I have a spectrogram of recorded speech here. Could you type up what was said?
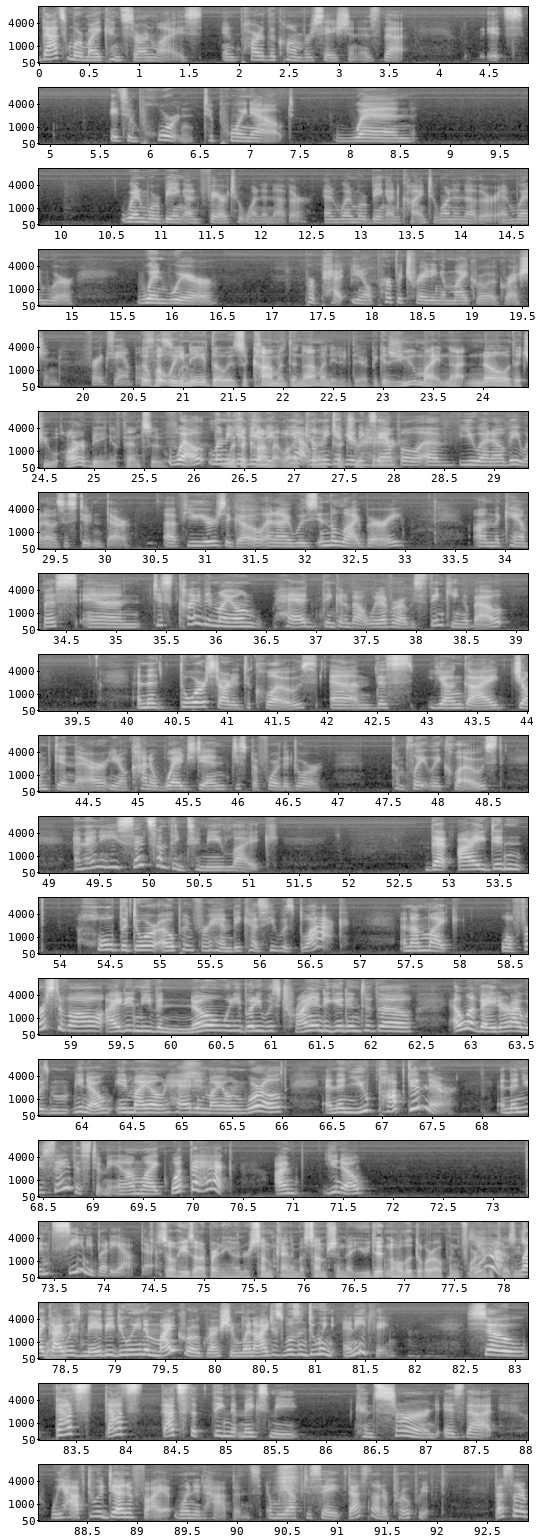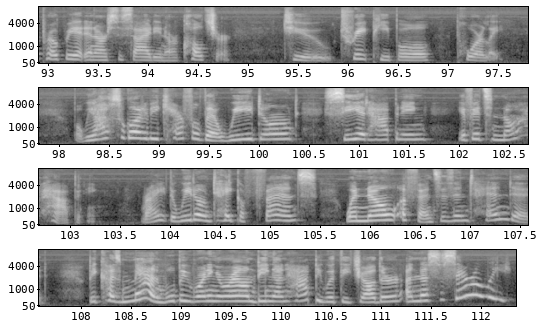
that's where my concern lies. And part of the conversation is that it's it's important to point out when when we're being unfair to one another and when we're being unkind to one another and when we're when we're perpet, you know perpetrating a microaggression for example But what we need, though, is a common denominator there because you might not know that you are being offensive. Well, let me with give you an, like, yeah, let me give you an your hair?" example of UNLV when I was a student there a few years ago, and I was in the library on the campus and just kind of in my own head thinking about whatever I was thinking about. And the door started to close, and this young guy jumped in there, you know, kind of wedged in just before the door completely closed. And then he said something to me like that I didn't hold the door open for him because he was black. And I'm like, well, first of all, I didn't even know anybody was trying to get into the elevator. I was, you know, in my own head, in my own world. And then you popped in there. And then you say this to me. And I'm like, what the heck? I'm, you know, didn't see anybody out there. So he's operating under some kind of assumption that you didn't hold the door open for him yeah, because he's like I was maybe doing a microaggression when I just wasn't doing anything. So that's that's that's the thing that makes me concerned is that we have to identify it when it happens and we have to say that's not appropriate. That's not appropriate in our society in our culture to treat people poorly. But we also got to be careful that we don't see it happening if it's not happening, right? That we don't take offense when no offense is intended. Because, man, we'll be running around being unhappy with each other unnecessarily.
